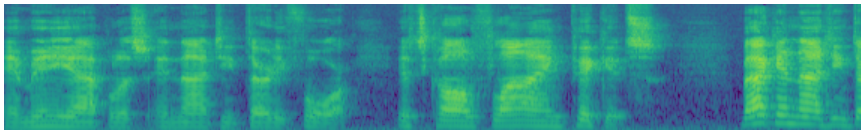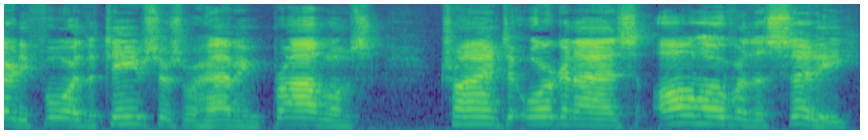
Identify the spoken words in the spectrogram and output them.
in Minneapolis in 1934. It's called Flying Pickets. Back in 1934, the Teamsters were having problems trying to organize all over the city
